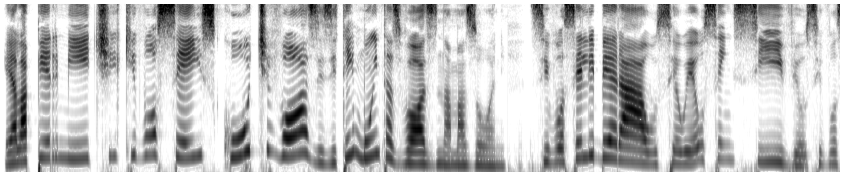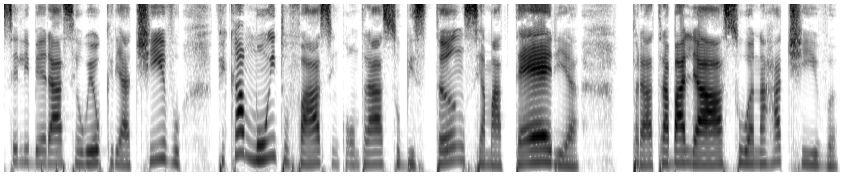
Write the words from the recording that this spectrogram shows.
ela permite que você escute vozes, e tem muitas vozes na Amazônia. Se você liberar o seu eu sensível, se você liberar seu eu criativo, fica muito fácil encontrar substância, matéria para trabalhar a sua narrativa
